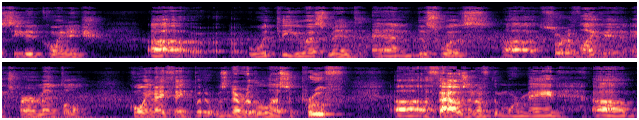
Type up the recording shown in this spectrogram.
seated coinage uh, with the U.S. Mint, and this was uh, sort of like an experimental coin, I think, but it was nevertheless a proof. Uh, a thousand of them were made. Um,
